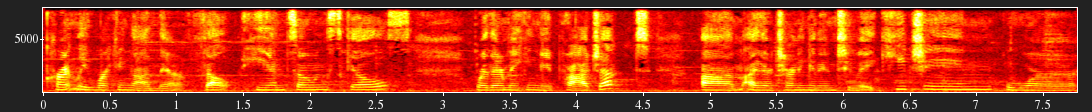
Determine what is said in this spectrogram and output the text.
currently working on their felt hand sewing skills, where they're making a project, um, either turning it into a keychain or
